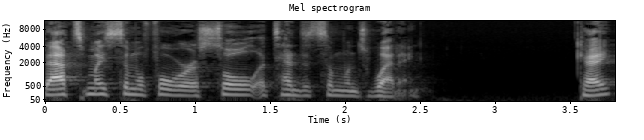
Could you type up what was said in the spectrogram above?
that's my symbol for where a soul attended someone's wedding. Okay?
